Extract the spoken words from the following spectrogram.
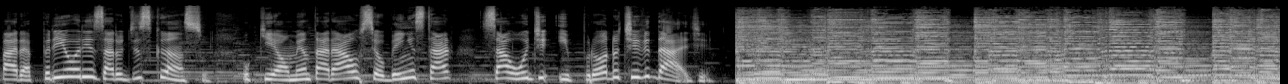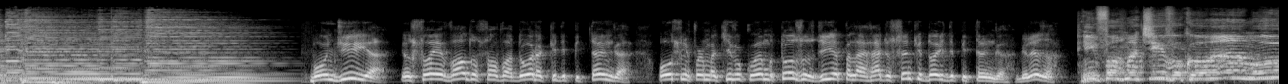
para priorizar o descanso, o que aumentará o seu bem-estar, saúde e produtividade. Bom dia, eu sou Evaldo Salvador aqui de Pitanga. Ouço o informativo Coamo todos os dias pela Rádio 102 de Pitanga, beleza? Informativo Coamo.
